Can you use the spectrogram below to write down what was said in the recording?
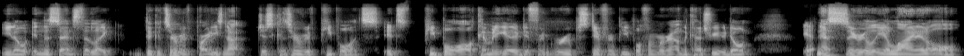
you know, in the sense that like the conservative party is not just conservative people; it's it's people all coming together, different groups, different people from around the country who don't Yeah. necessarily align at all,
